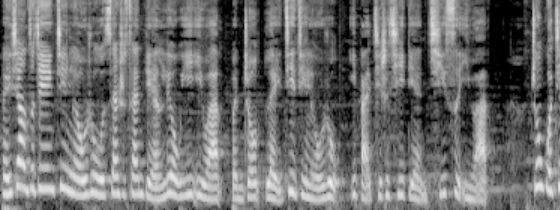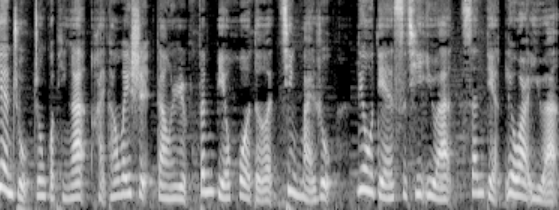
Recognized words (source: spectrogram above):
北向资金净流入三十三点六一亿元，本周累计净流入一百七十七点七四亿元。中国建筑、中国平安、海康威视当日分别获得净买入六点四七亿元、三点六二亿元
